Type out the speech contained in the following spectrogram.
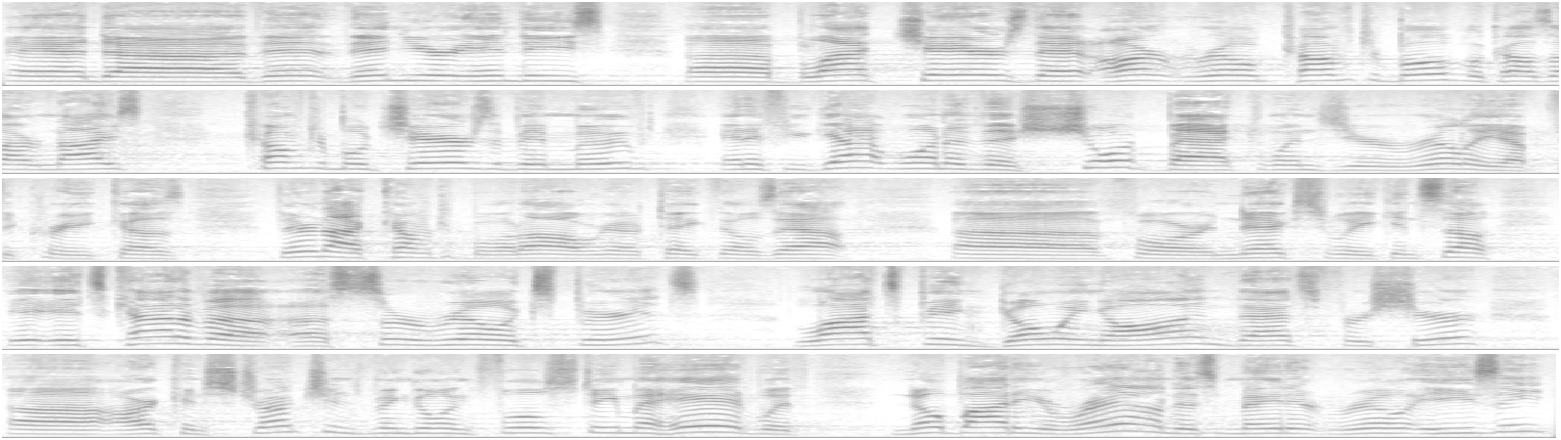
and uh, then then you're in these uh, black chairs that aren't real comfortable because our nice comfortable chairs have been moved. And if you got one of the short backed ones, you're really up the creek because they're not comfortable at all. We're going to take those out uh, for next week. And so it, it's kind of a, a surreal experience. Lots been going on, that's for sure. Uh, our construction's been going full steam ahead with nobody around. It's made it real easy.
